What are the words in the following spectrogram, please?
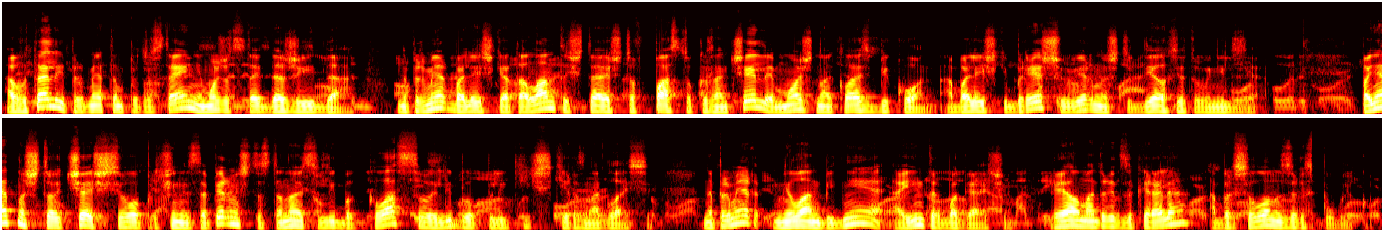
А в Италии предметом противостояния может стать даже еда. Например, болельщики Аталанты считают, что в пасту казанчелли можно класть бекон, а болельщики Бреши уверены, что делать этого нельзя. Понятно, что чаще всего причиной соперничества становятся либо классовые, либо политические разногласия. Например, Милан беднее, а Интер богаче. Реал Мадрид за короля, а Барселона за республику.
